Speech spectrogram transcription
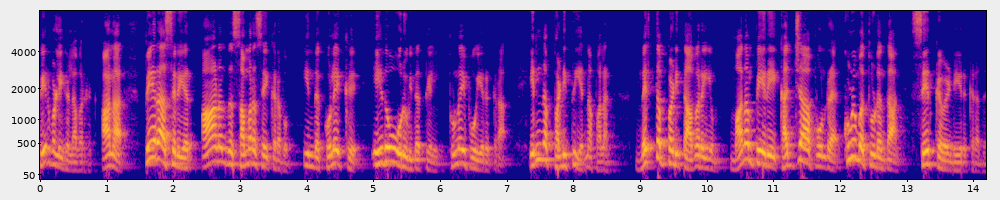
பேர்வழிகள் அவர்கள். ஆனால் பேராசிரியர் ஆனந்த சமரசேகரவும் இந்த கொலைக்கு ஏதோ ஒரு விதத்தில் துணை போயிருக்கிறார். என்ன படித்து என்ன பலன்? மெத்த படித்த அவரையும் மனம் பேரி கஜ்ஜா போன்ற குழுமத்துடன் தான் சேர்க்க வேண்டியிருக்கிறது.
